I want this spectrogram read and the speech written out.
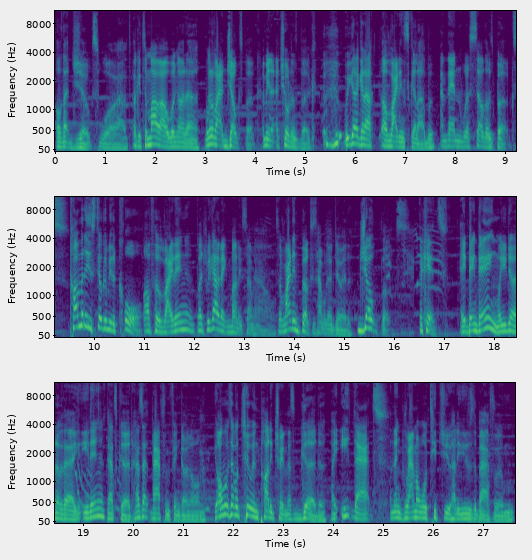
All that jokes wore out. Okay, tomorrow we're gonna we're gonna write a jokes book. I mean a children's book. we gotta get our, our writing skill up, and then we'll sell those books. Comedy is still gonna be the core of her writing, but we gotta make money somehow. So writing books is how we're gonna do it. Joke books for kids. Hey, Bing Bang, what are you doing over there? You eating? That's good. How's that bathroom thing going on? You're almost level two in potty training. That's good. I eat that, and then Grandma will teach you how to use the bathroom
